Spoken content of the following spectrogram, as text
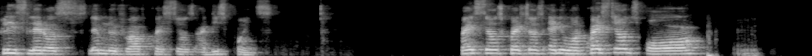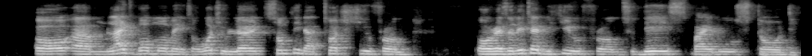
please let us let me know if you have questions at this point. Questions, questions, anyone questions or or um, light bulb moments or what you learned, something that touched you from or resonated with you from today's Bible study?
